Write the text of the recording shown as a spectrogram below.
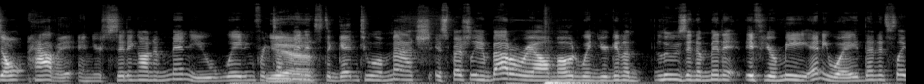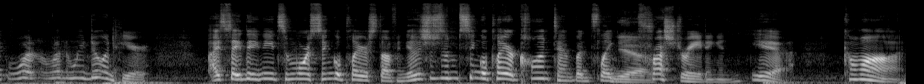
don't have it and you're sitting on a menu waiting for 10 Yeah. minutes to get into a match, especially in battle royale mode when you're gonna lose in a minute if you're me anyway, then it's like, what what are we doing here? I say they need some more single player stuff, and yeah, there's just some single player content, but it's like Yeah. frustrating and yeah, come on.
